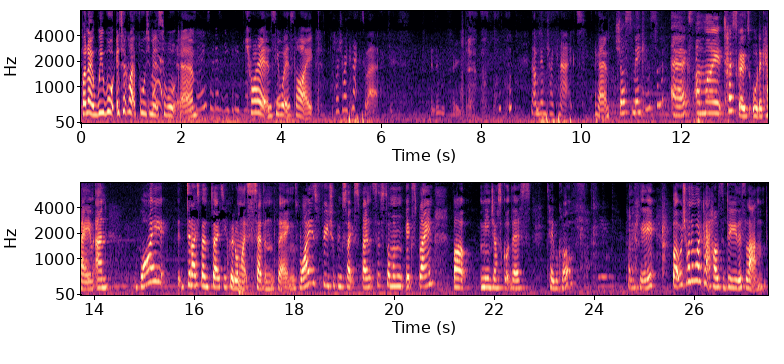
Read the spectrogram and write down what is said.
But no, we walk. It took like 40 minutes to walk here. See, so it doesn't need to be Try it and see what it's like. Shall I try connect to it? And then we play. No, I'm gonna try connect. Okay. Just making some eggs and my Tesco's order came and why did I spend 30 quid on like seven things? Why is food shopping so expensive? Someone explain. But me and Jess got this tablecloth. Kind of cute. But we're trying to work out how to do this lamp.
